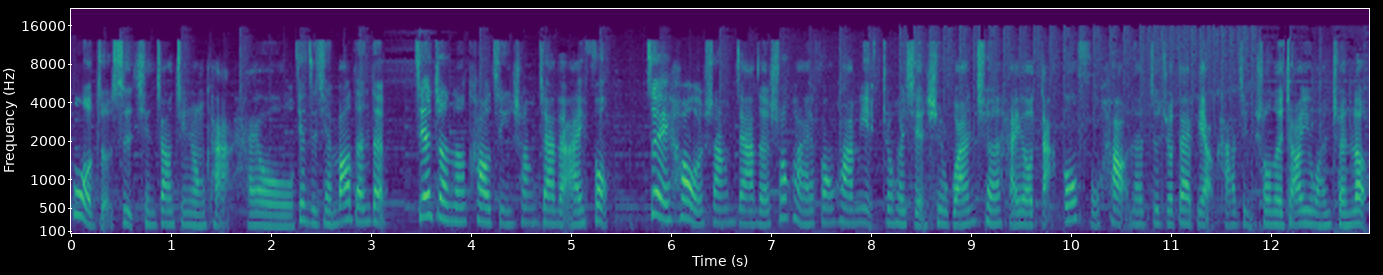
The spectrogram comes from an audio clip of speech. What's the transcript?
或者是千账金融卡，还有电子钱包等等，接着呢靠近商家的 iPhone。最后，商家的收款 iPhone 画面就会显示完成，还有打勾符号，那这就代表卡紧收的交易完成了。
